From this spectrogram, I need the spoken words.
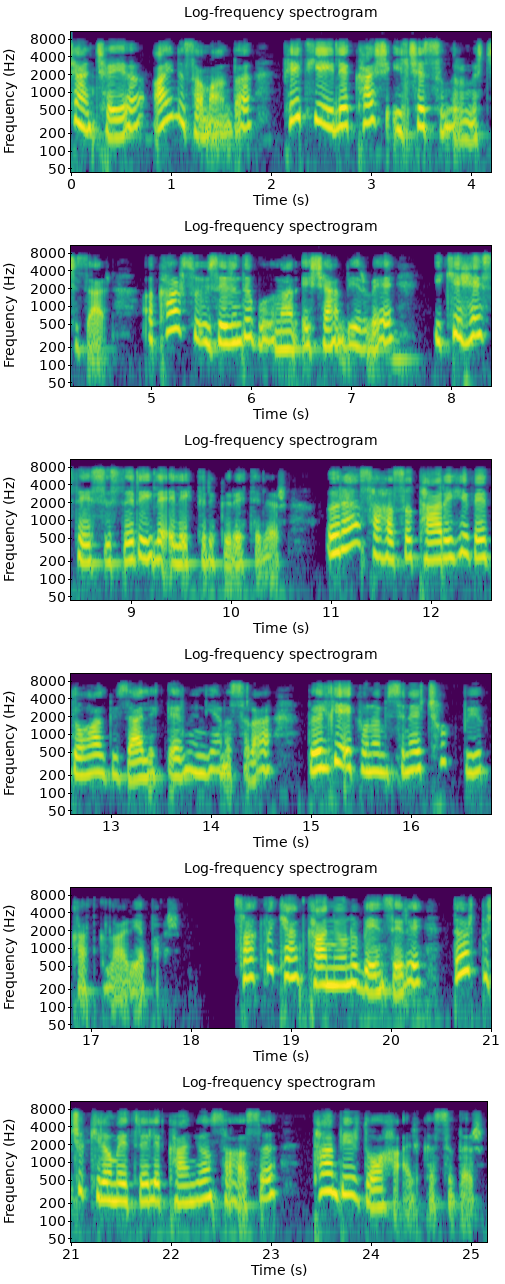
Eşen çayı aynı zamanda Fethiye ile Kaş ilçe sınırını çizer. Akarsu üzerinde bulunan Eşen 1 ve 2 HES tesisleri ile elektrik üretilir. Ören sahası tarihi ve doğal güzelliklerinin yanı sıra bölge ekonomisine çok büyük katkılar yapar. Saklı Kent Kanyonu benzeri 4,5 kilometrelik kanyon sahası tam bir doğa harikasıdır.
